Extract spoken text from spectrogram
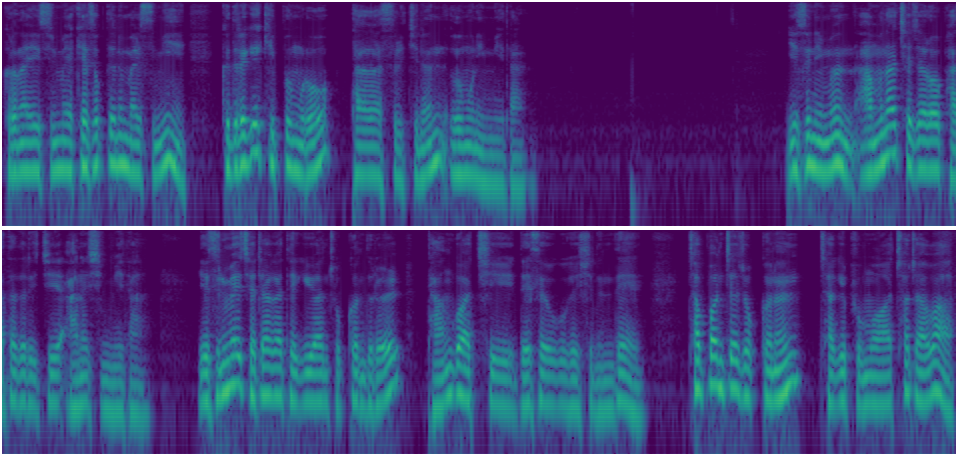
그러나 예수님의 계속되는 말씀이 그들에게 기쁨으로 다가갔을지는 의문입니다. 예수님은 아무나 제자로 받아들이지 않으십니다. 예수님의 제자가 되기 위한 조건들을 다음과 같이 내세우고 계시는데 첫 번째 조건은 자기 부모와 처자와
